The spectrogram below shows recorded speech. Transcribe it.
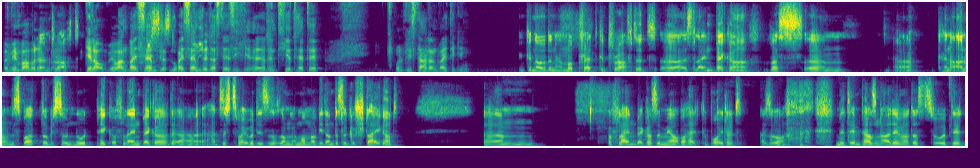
bei wem waren wir denn? Beim Draft. Genau, wir waren bei Sample, bei Sample dass der sich äh, rentiert hätte und wie es da dann weiterging. Genau, dann haben wir Pratt gedraftet äh, als Linebacker, was, ähm, ja, keine Ahnung, das war, glaube ich, so ein Notpick auf Linebacker. Der hat sich zwar über die Saison immer mal wieder ein bisschen gesteigert. Ähm, auf Linebacker sind wir aber halt gebeutelt. Also mit dem Personal, den wir das zu, de,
